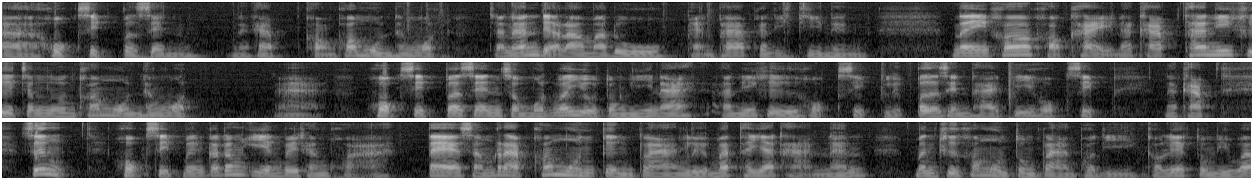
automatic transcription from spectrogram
อ่า60%นะครับของข้อมูลทั้งหมดฉะนั้นเดี๋ยวเรามาดูแผนภาพกันอีกทีหนึ่ง ในข้อขอไข่นะครับ ถ้านี่คือจำนวนข้อมูลทั้งหมดอ่า 60%สมมุติว่าอยู่ตรงนี้นะ อันนี้คือ 60 หรือเปอร์เซนต์ไทายที่ 60 นะครับ ซึ่ง 60 มันก็ต้องเอียงไปทางขวา แต่สำหรับข้อมูลกึ่งกลางหรือมัธยฐานนั้น มันคือข้อมูลตรงกลางพอดี เขาเรียกตรงนี้ว่า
